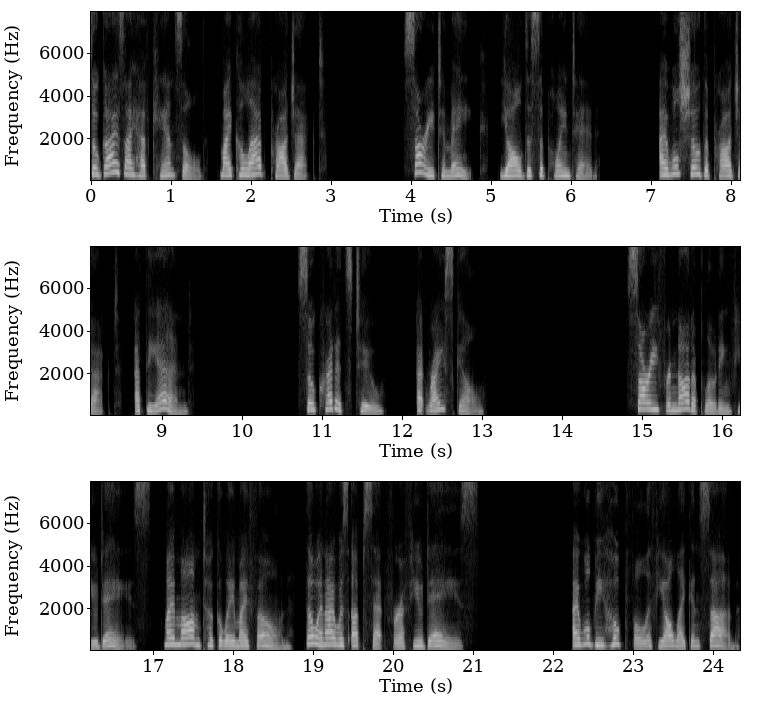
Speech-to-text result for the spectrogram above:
So guys I have cancelled my collab project. Sorry to make y'all disappointed. I will show the project at the end. So credits to at Ricegill. Sorry for not uploading few days. My mom took away my phone, though and I was upset for a few days. I will be hopeful if y'all like and sub,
